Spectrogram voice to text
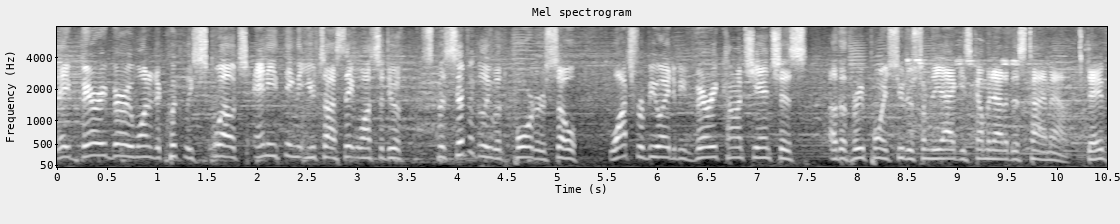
they very, very wanted to quickly squelch anything that Utah State wants to do, specifically with Porter. So watch for BYU to be very conscientious of the three-point shooters from the Aggies coming out of this timeout. Dave?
